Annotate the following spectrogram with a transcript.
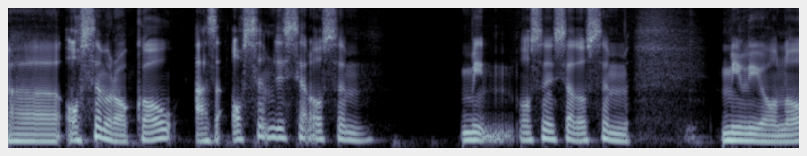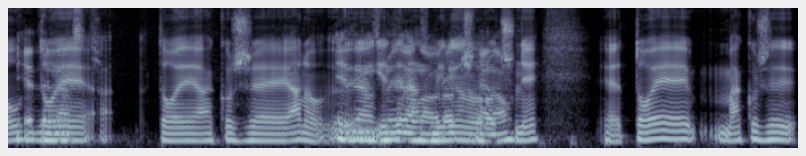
8 e, rokov a za 88 88 miliónov, 11. to je, to je akože, áno, 11, 11 miliónov, miliónov ročne. ročne. E, to je akože,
